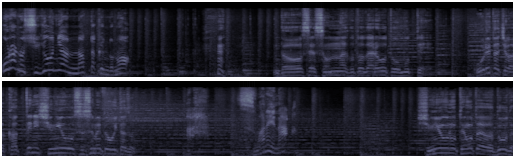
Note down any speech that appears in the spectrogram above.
オラの修行にはなったけんどな。どうせそんなことだろうと思って俺たちは勝手に修行を進めておいたぞ。すまねえな修行の手応えはどうだ？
